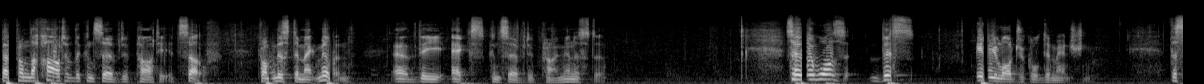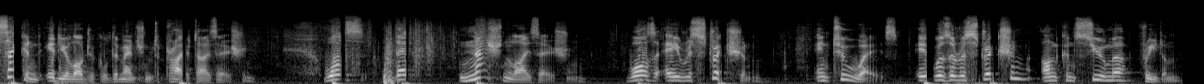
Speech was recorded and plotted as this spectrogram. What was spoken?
but from the heart of the Conservative Party itself, from Mr. Macmillan, uh, the ex Conservative Prime Minister. So there was this ideological dimension. The second ideological dimension to privatization was that nationalization was a restriction in two ways. It was a restriction on consumer freedom,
